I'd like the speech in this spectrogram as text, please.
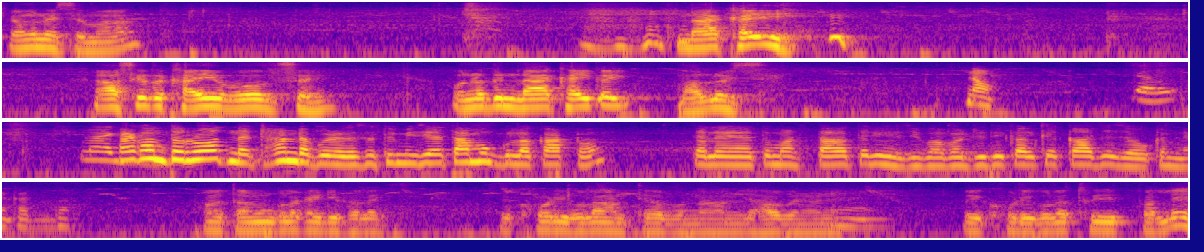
কেমন হয়েছে মা? না খাই। আজকে তো খাই বলছে। অন্যদিন না খাই খাই ভালো হয়েছে। এখন তো রোদ নেই ঠান্ডা পড়ে গেছে। তুমি যে তামুকগুলো কাটো তাহলে তোমার তাড়াতাড়ি হয়ে যাবে। আবার যদি কালকে কাজে যাও কেমনে কাটবা? হয়তো আমগুলো কাটি ফেলাই ওই খড়িগুলো আনতে হবে না আনলে হবে না হ্যাঁ। ওই খড়িগুলো থুই দিতে পারলে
